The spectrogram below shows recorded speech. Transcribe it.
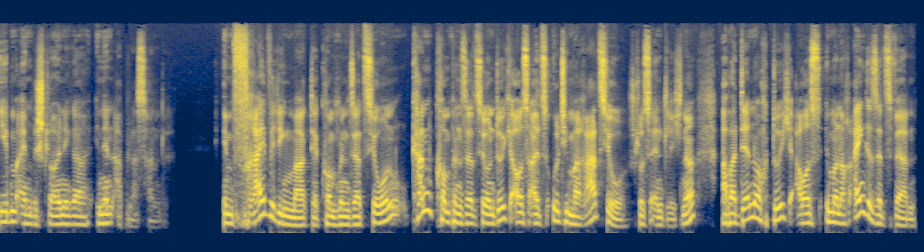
Eben ein Beschleuniger in den Ablasshandel. Im freiwilligen Markt der Kompensation kann Kompensation durchaus als Ultima Ratio schlussendlich, ne? aber dennoch durchaus immer noch eingesetzt werden.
